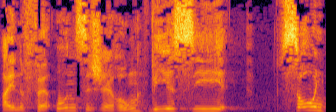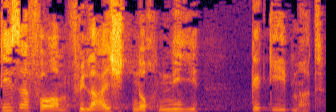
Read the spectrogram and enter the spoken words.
eine Verunsicherung, wie es sie so in dieser Form vielleicht noch nie gegeben hat.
